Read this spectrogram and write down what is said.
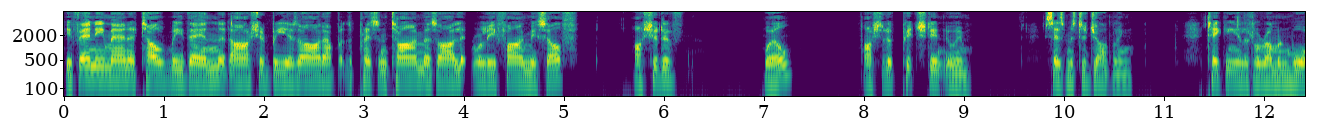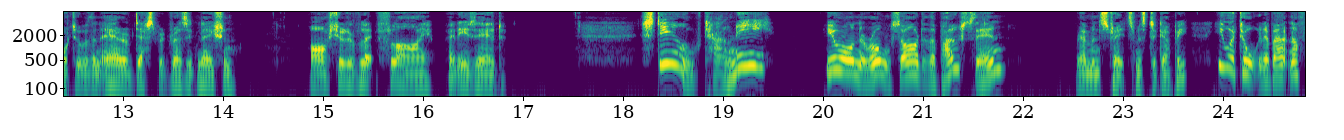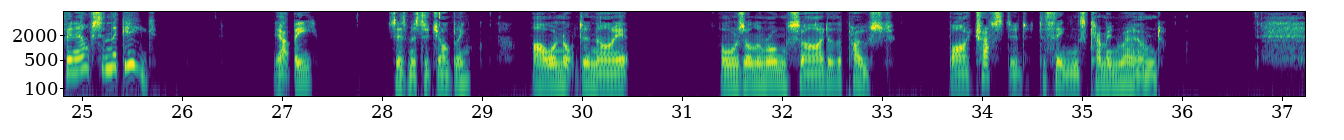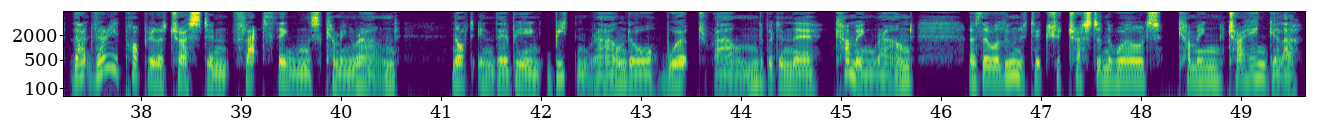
If any man had told me then that I should be as hard up at the present time as I literally find myself, I should have well, I should have pitched into him, says Mr. Jobling, taking a little rum and water with an air of desperate resignation. I should have let fly at his head. Still, Tony, you were on the wrong side of the post then, remonstrates Mr. Guppy. You were talking about nothing else in the gig. Guppy, says Mr. Jobling, I will not deny it. I was on the wrong side of the post, but I trusted to things coming round. That very popular trust in flat things coming round, not in their being beaten round or worked round, but in their coming round, as though a lunatic should trust in the world's coming triangular.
